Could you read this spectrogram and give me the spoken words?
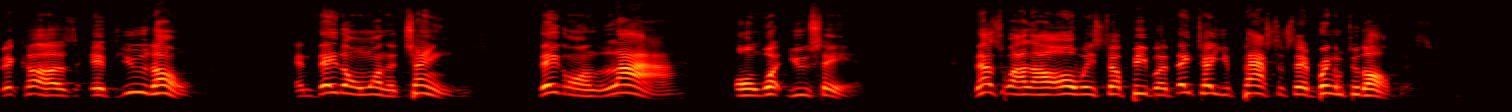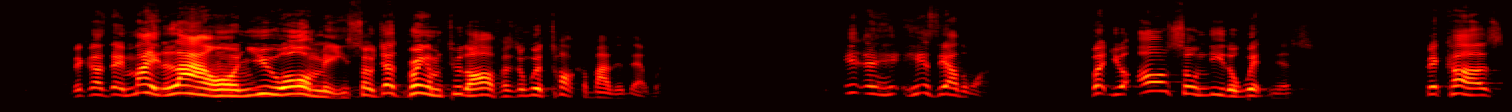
Because if you don't, and they don't want to change, they're going to lie on what you said. That's why I always tell people if they tell you, Pastor said, bring them to the office. Because they might lie on you or me. So just bring them to the office and we'll talk about it that way. It, uh, here's the other one. But you also need a witness because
